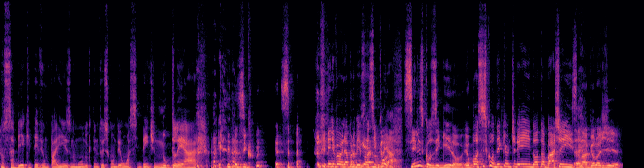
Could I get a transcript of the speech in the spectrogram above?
Não sabia que teve um país no mundo que tentou esconder um acidente nuclear. Assim, sabe? Ele vai olhar pra O mim e falar é assim: pô, se eles conseguiram, eu posso esconder que eu tirei nota baixa em, sei lá, biologia.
